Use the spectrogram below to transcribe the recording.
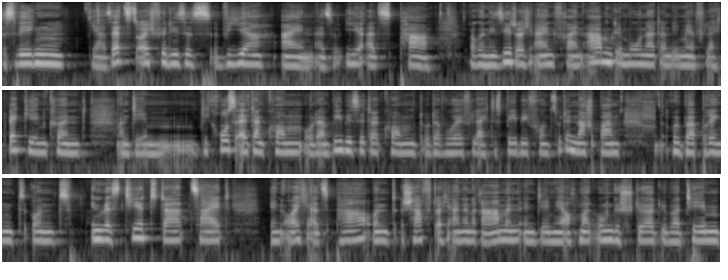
Deswegen ja, setzt euch für dieses Wir ein, also ihr als Paar. Organisiert euch einen freien Abend im Monat, an dem ihr vielleicht weggehen könnt, an dem die Großeltern kommen oder ein Babysitter kommt oder wo ihr vielleicht das Babyfon zu den Nachbarn rüberbringt und investiert da Zeit in euch als Paar und schafft euch einen Rahmen, in dem ihr auch mal ungestört über Themen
